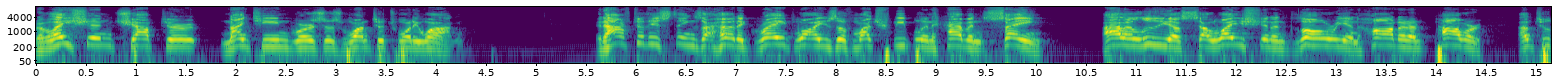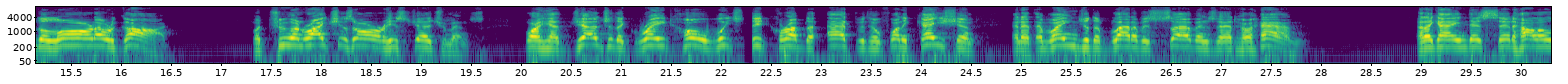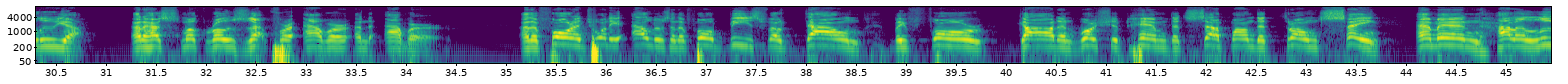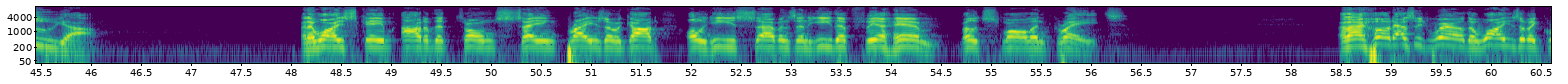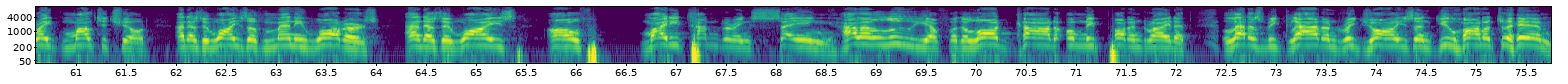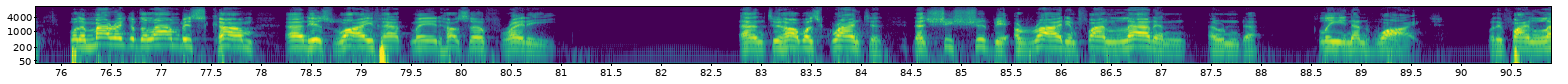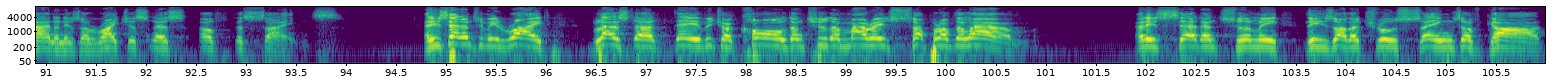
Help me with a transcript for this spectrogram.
Revelation chapter 19, verses 1 to 21. And after these things, I heard a great voice of much people in heaven saying, Hallelujah, salvation and glory and honor and power unto the Lord our God. For true and righteous are his judgments. For he hath judged the great hoe which did corrupt the earth with her fornication, and hath avenged the blood of his servants at her hand. And again they said, Hallelujah. And her smoke rose up for ever and ever. And the four and twenty elders and the four beasts fell down before God and worshipped him that sat upon the throne, saying, Amen, Hallelujah. And a voice came out of the throne, saying, Praise our God, all ye servants and ye that fear him, both small and great. And I heard, as it were, the voice of a great multitude, and as the voice of many waters, and as the voice of mighty thundering, saying, Hallelujah, for the Lord God omnipotent reigneth. Let us be glad and rejoice and give honor to him, for the marriage of the Lamb is come, and his wife hath made herself ready. And to her was granted that she should be arrayed in fine linen and uh, clean and white. For the fine linen is the righteousness of the saints. And he said unto me, Write, Blessed are they which are called unto the marriage supper of the Lamb. And he said unto me, These are the true sayings of God.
